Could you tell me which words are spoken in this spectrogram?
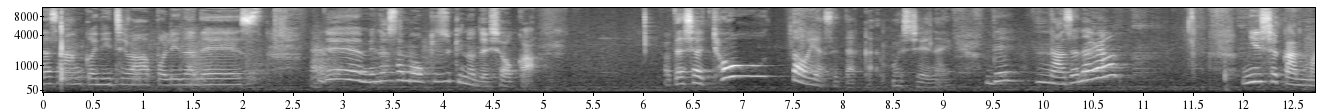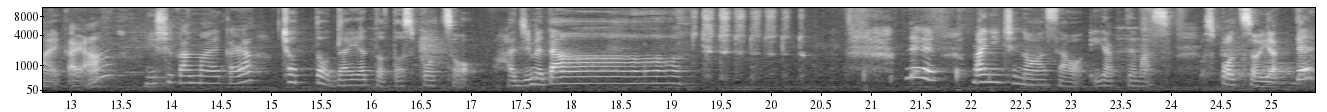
皆さんこんにちは。ポリナです。で皆様お気づきのでしょうか？私はちょっと痩せたかもしれない。でなぜなら2週間前から2週間前からちょっとダイエットとスポーツを始めた。で毎日の朝をやってます。スポーツをやって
